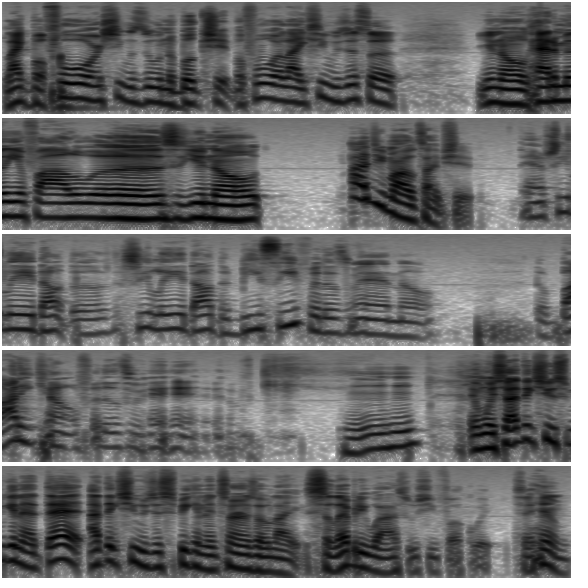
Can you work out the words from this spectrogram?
like before she was doing the book shit. Before like she was just a, you know, had a million followers. You know, IG model type shit. Damn, she laid out the she laid out the BC for this man though. The body count for this man. hmm And when she, I think she was speaking at that, I think she was just speaking in terms of like celebrity wise who she fuck with to him.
